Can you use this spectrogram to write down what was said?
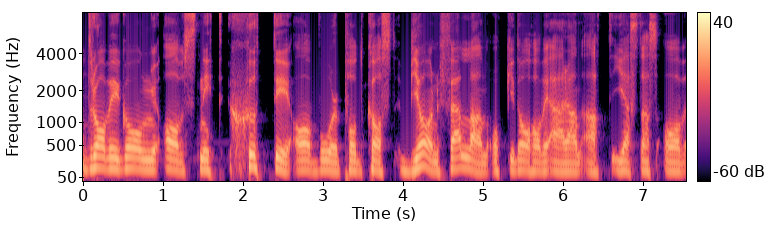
drar vi igång avsnitt 70 av vår podcast Björnfällan och idag har vi äran att gästas av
